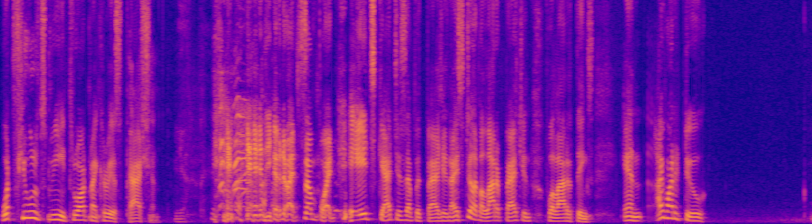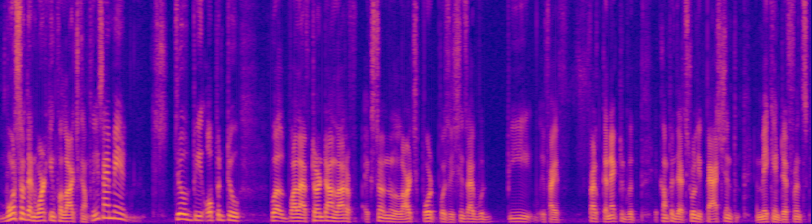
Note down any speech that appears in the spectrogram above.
What fuels me throughout my career is passion. Yeah. and you know, at some point, age catches up with passion. I still have a lot of passion for a lot of things, and I wanted to more so than working for large companies. I may still be open to. Well, while I've turned down a lot of external large board positions, I would be if I felt connected with a company that's really passionate and making a difference.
